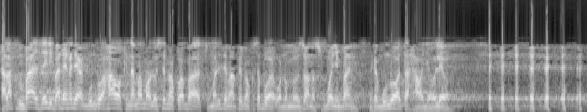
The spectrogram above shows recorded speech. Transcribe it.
Alafu mbaya zaidi baadaye kaja kagundua hawa wakina mama waliosema kwamba tumalize mapema kwa sababu wanaume wanasumbua nyumbani. Nikagundua hata hawajaolewa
